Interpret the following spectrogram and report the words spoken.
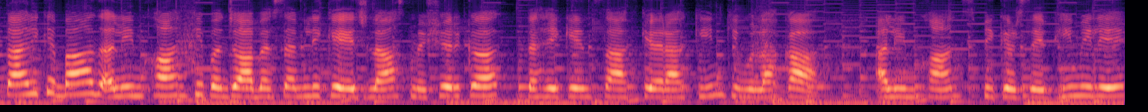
گرفتاری کے بعد علیم خان کی پنجاب اسمبلی کے اجلاس میں شرکت، تحریک انصاف کے اراکین کی ملاقات۔ علیم خان سپیکر سے بھی ملے۔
